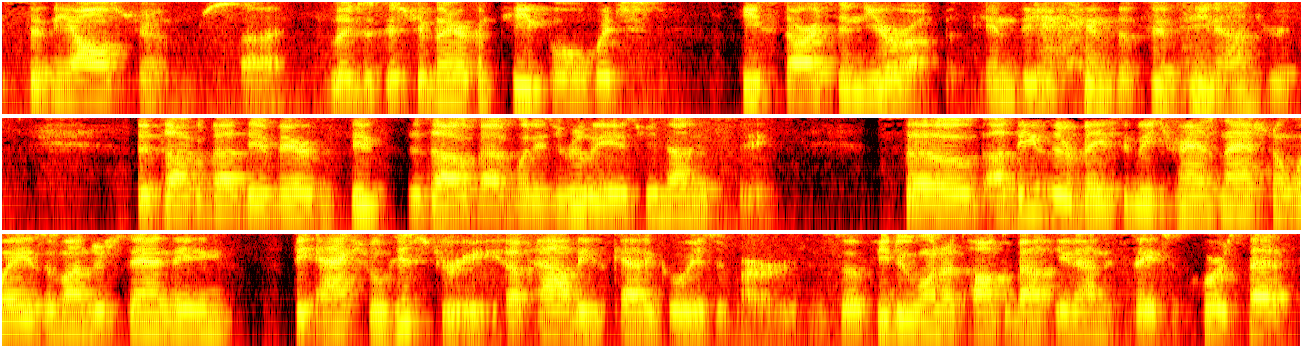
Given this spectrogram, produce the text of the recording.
Sydney Ahlstrom's uh, Religious History of the American People, which he starts in Europe in the in the 1500s to talk about the American to talk about what is really is the United States. So uh, these are basically transnational ways of understanding the actual history of how these categories emerged. And so if you do want to talk about the United States, of course that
